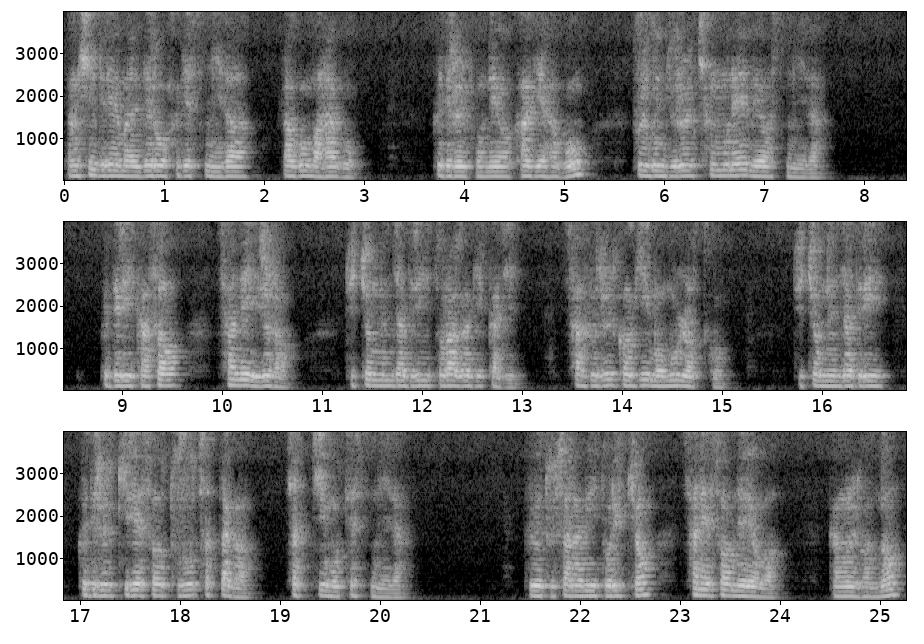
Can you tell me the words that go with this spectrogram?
당신들의 말대로 하겠습니다 라고 말하고 그들을 보내어 가게 하고 붉은 줄을 창문에 메었습니다. 그들이 가서 산에 이르러 뒤쫓는 자들이 돌아가기까지 사흘을 거기 머물렀고 뒤쫓는 자들이 그들을 길에서 두루 찾다가 찾지 못했습니다. 그 두 사람이 돌이켜 산에서 내려와 강을 건너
